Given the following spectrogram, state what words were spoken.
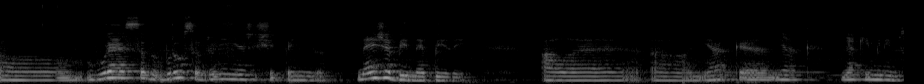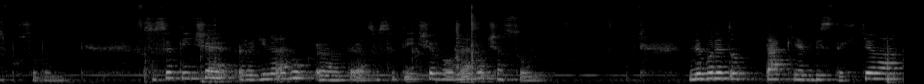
Uh, bude se, budou se v rodině řešit peníze. Ne, že by nebyly, ale uh, nějaké, nějak, nějakým jiným způsobem. Co se týče rodinného, uh, teda co se týče volného času, nebude to tak, jak byste chtěla,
